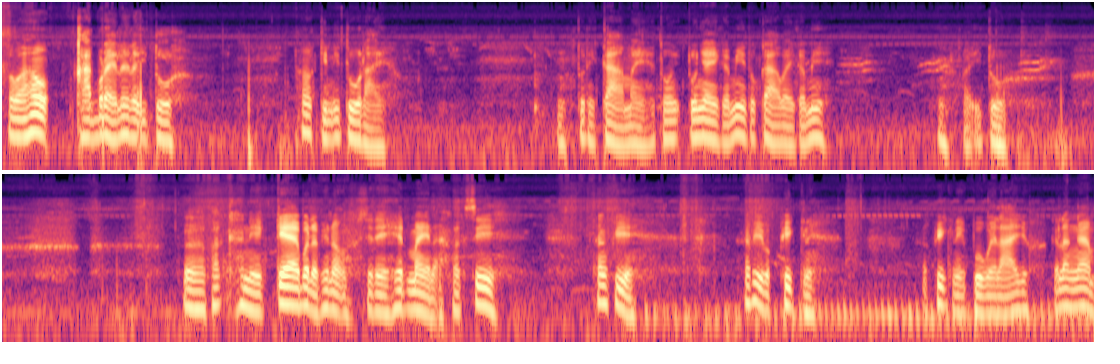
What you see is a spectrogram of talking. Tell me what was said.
เพราะว่าเฮาขาดบ่ได้เลยละอีตูเขากินอีตัวหลายตัวนี้กาไหม่ตัวตัวใหญ่ก็มีตัวกาไว้ก็มีอืมไปอีตัวเออพักนนี้แก่บ่ล่ะพี่น้องสิได้เฮ็ดใหม่น่ะพักซี่ทั้งพี่ทั้งพี่บักพริกนี่พริกนี่ปลูกไว้หลายอยู่กำลังงาม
